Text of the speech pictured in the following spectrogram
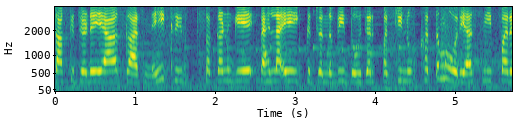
ਤੱਕ ਜਿਹੜੇ ਆ ਘਰ ਨਹੀਂ ਖਰੀਦ ਸਕਣਗੇ। ਪਹਿਲਾਂ ਇਹ 1 ਜਨਵਰੀ 2025 ਨੂੰ ਖਤਮ ਹੋ ਰਿਹਾ ਸੀ, ਪਰ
